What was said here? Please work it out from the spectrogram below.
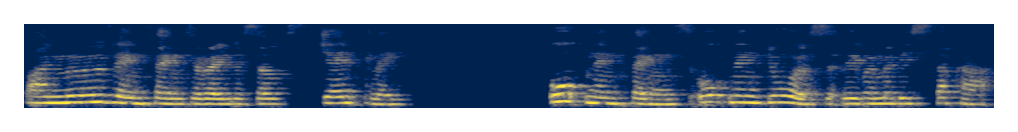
by moving things around ourselves gently, opening things, opening doors that they were maybe stuck at.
